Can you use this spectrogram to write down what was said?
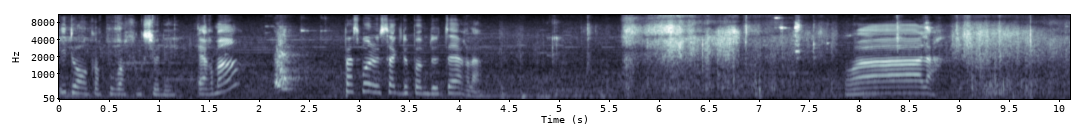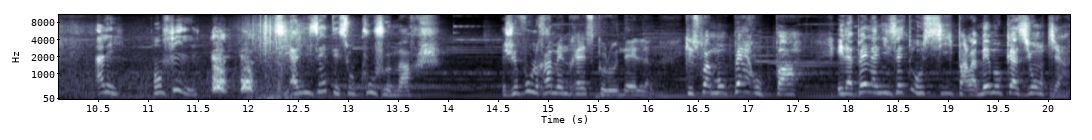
Il doit encore pouvoir fonctionner. Hermin Passe-moi le sac de pommes de terre, là. Voilà. Allez, on file. Si Anisette est son coup, je marche. Je vous le ramènerai, ce colonel, qu'il soit mon père ou pas. Et la belle Anisette aussi, par la même occasion, tiens.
